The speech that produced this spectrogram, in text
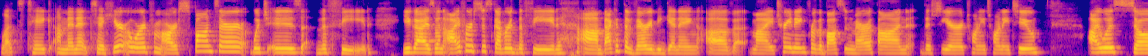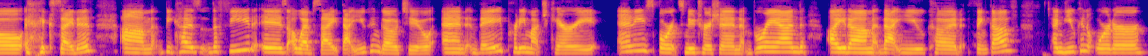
Let's take a minute to hear a word from our sponsor, which is the feed. You guys, when I first discovered the feed um, back at the very beginning of my training for the Boston Marathon this year, 2022, I was so excited um, because the feed is a website that you can go to, and they pretty much carry any sports nutrition brand item that you could think of. And you can order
